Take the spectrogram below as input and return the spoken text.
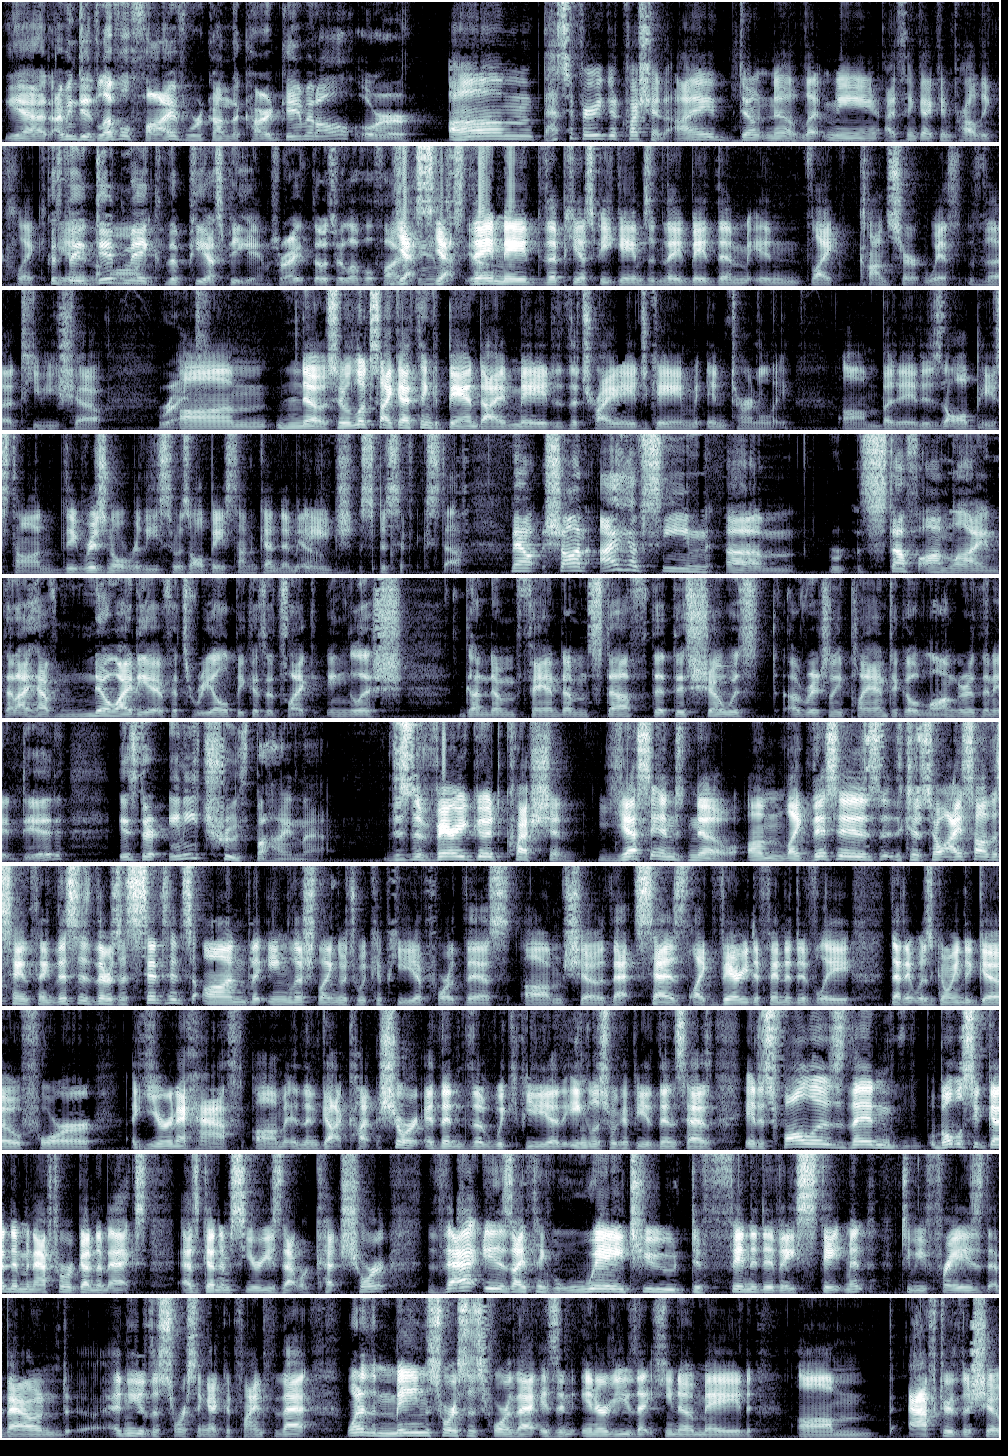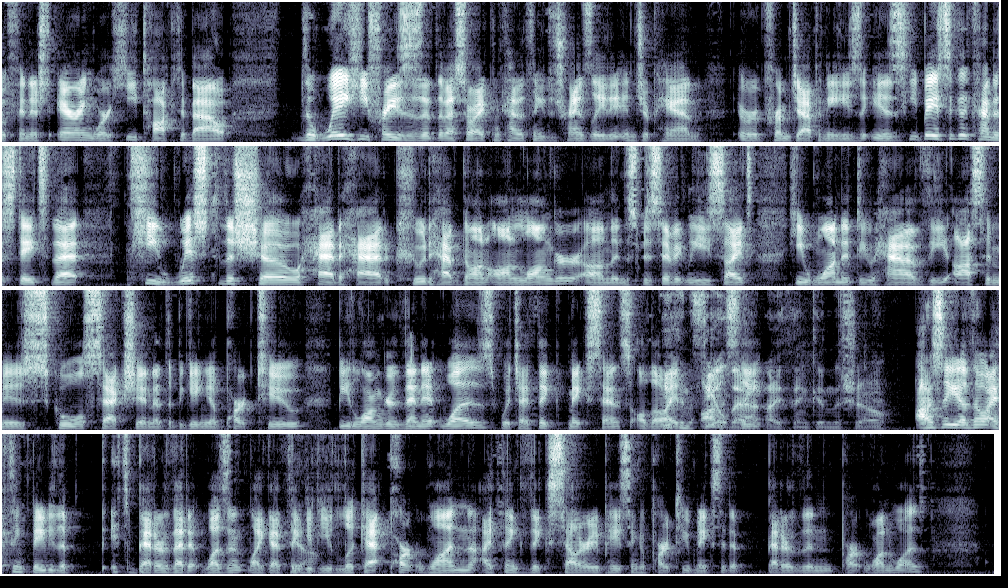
Yeah, I mean, did Level Five work on the card game at all, or um, that's a very good question. I don't know. Let me. I think I can probably click because they did on- make the PSP games, right? Those are level five. Yes, games? yes, Yeah. they made the PSP games and they made them in like concert with the TV show. Right. Um, no, so it looks like I think Bandai made the Try Age game internally. Um, but it is all based on the original release was all based on Gundam Age specific stuff. Now, Sean, I have seen um, r- stuff online that I have no idea if it's real because it's like English Gundam fandom stuff that this show was originally planned to go longer than it did. Is there any truth behind that? This is a very good question. Yes and no. Um, like this is because so I saw the same thing. This is there's a sentence on the English language Wikipedia for this um, show that says like very definitively that it was going to go for a year and a half, um, and then got cut short. And then the Wikipedia, the English Wikipedia, then says it as follows: then Mobile Suit Gundam and After War Gundam X as Gundam series that were cut short. That is, I think, way too definitive a statement to be phrased about any of the sourcing I could find for that. One of the main sources for that is an interview that Hino made um, after the show finished airing, where he talked about the way he phrases it. The best way I can kind of think to translate it in Japan or from Japanese is he basically kind of states that he wished the show had had could have gone on longer. Um, and specifically, he cites he wanted to have the Asamu's school section at the beginning of part two be longer than it was, which I think makes sense. Although You I can feel honestly, that, I think, in the show. honestly, although I think maybe the it's better that it wasn't. Like I think Yeah. if you look at part one, I think the accelerated pacing of part two makes it better than part one was.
